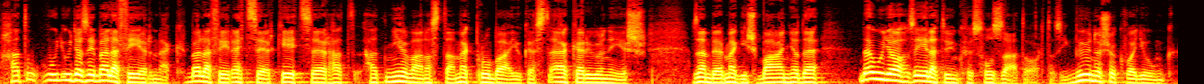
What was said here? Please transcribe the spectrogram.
hát úgy, úgy azért beleférnek, belefér egyszer, kétszer, hát, hát nyilván aztán megpróbáljuk ezt elkerülni, és az ember meg is bánja, de, de úgy az életünkhöz hozzátartozik. Bűnösök vagyunk,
